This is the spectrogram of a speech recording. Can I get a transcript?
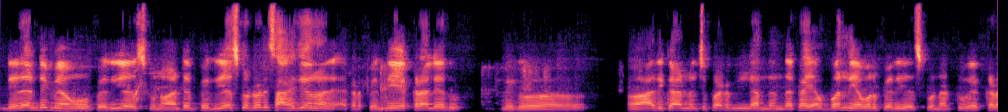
లేదంటే మేము పెళ్ళి చేసుకున్నాం. అంటే పెళ్ళి చేసుకోవడం సహజీవనం. అక్కడ పెళ్ళి ఎక్కడా లేదు. మీకు ఆది కాడి నుంచి ప్రకటన అందం దాకా ఎవరిని ఎవరు పెళ్ళి చేసుకున్నట్టు ఎక్కడ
